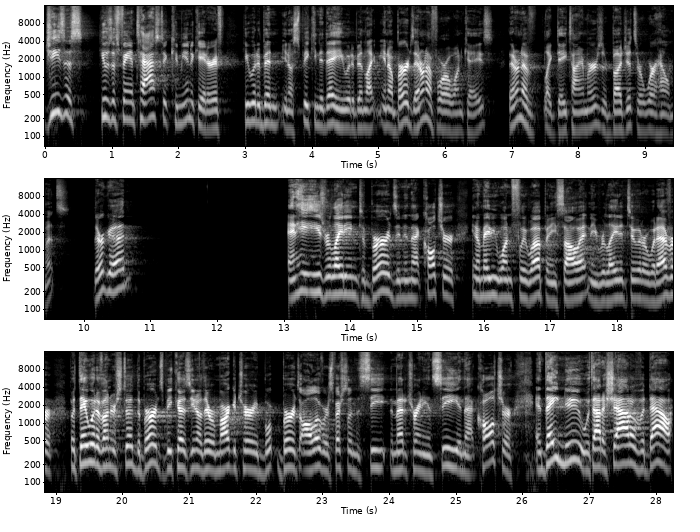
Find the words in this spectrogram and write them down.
Jesus, he was a fantastic communicator. If he would have been, you know, speaking today, he would have been like, you know, birds, they don't have 401ks. They don't have like daytimers or budgets or wear helmets. They're good. And he, he's relating to birds, and in that culture, you know, maybe one flew up and he saw it and he related to it or whatever. But they would have understood the birds because, you know, there were migratory b- birds all over, especially in the sea, the Mediterranean Sea, in that culture. And they knew without a shadow of a doubt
